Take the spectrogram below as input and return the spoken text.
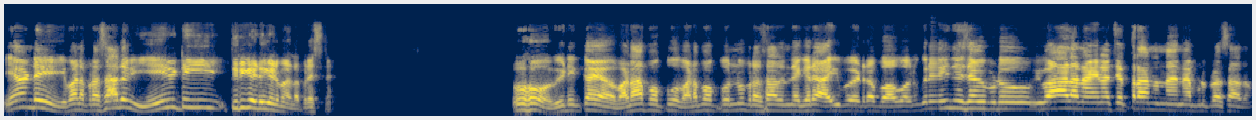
ఏమండి ఇవాళ ప్రసాదం ఏమిటి? తిరిగి అడిగాడు మళ్ళీ ప్రశ్న. ఓహో వీడి ఇంకా వడాపప్పు వడపప్పును ప్రసాదం దగ్గర ఆగిపోయాడురా బాబు అనుకుని ఏం చేసావు ఇప్పుడు? ఇవాళ నాయన చిత్రాన్నం నాయన ఇప్పుడు ప్రసాదం.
